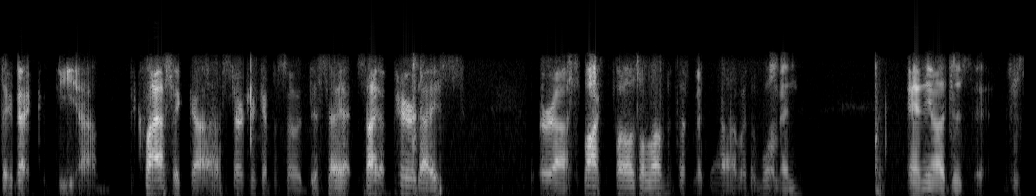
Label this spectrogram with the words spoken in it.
take back the um, the classic uh, Star Trek episode, "This Side of Paradise," where uh, Spock falls in love with with, uh, with a woman and you know just just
